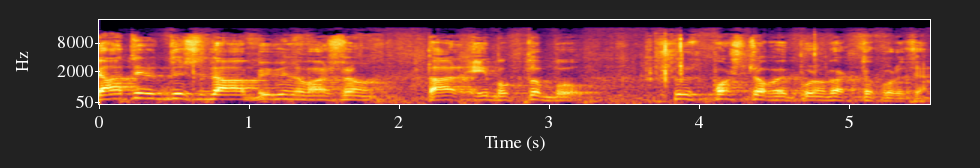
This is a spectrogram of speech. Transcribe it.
জাতির উদ্দেশ্যে দেওয়া বিভিন্ন ভাষণ তার এই বক্তব্য সুস্পষ্টভাবে পুনর্ব্যক্ত করেছেন।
